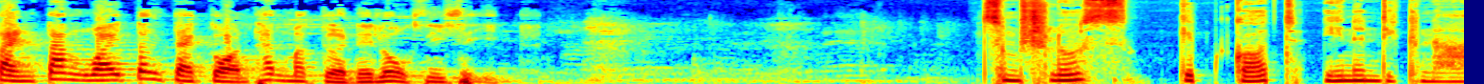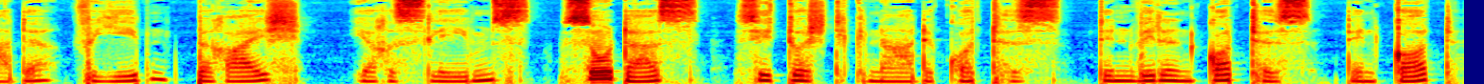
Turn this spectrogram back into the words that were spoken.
แต่งตั้งไว้ตั้งแต่ก่อนท่านมาเกิดในโลกนี้เสียอีก Zum Schluss gibt Gott ihnen die Gnade für jeden Bereich ihres Lebens, so dass sie durch die Gnade Gottes den Willen Gottes, den Gott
